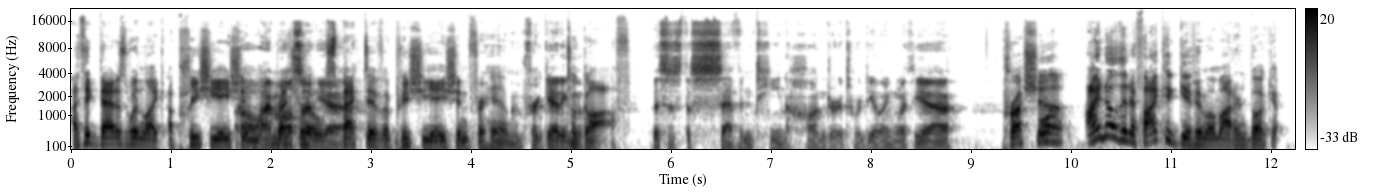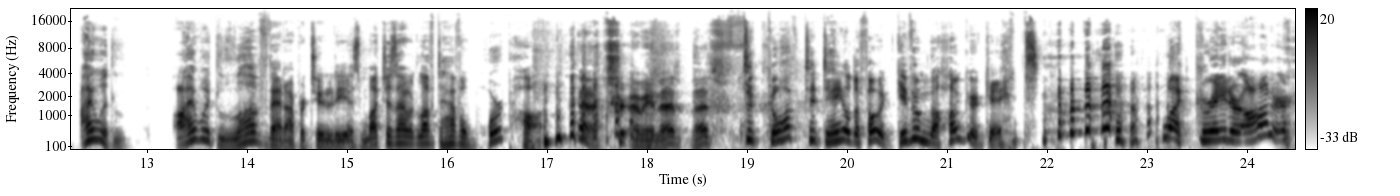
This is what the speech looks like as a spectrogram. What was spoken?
I think that is when like appreciation. Oh, I'm also- yeah. retrospective appreciation for him Forgetting took off. this is the 1700s we're dealing with. Yeah. Prussia I know that if I could give him a modern book, I would I would love that opportunity as much as I would love to have a warthog. Yeah, true. I mean that that's to go up to Daniel Defoe and give him the Hunger Games. what greater honor?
